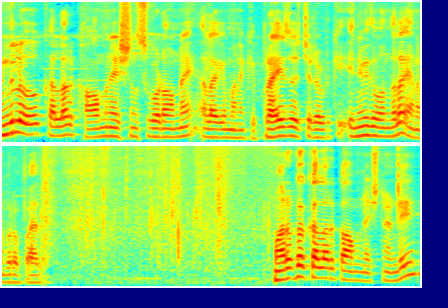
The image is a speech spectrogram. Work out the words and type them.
ఇందులో కలర్ కాంబినేషన్స్ కూడా ఉన్నాయి. అలాగే మనకి ప్రైస్ వచ్చేటప్పటికి ఎనిమిది వందల ఎనభై రూపాయలు. మరొక కలర్ కాంబినేషన్ అండి.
